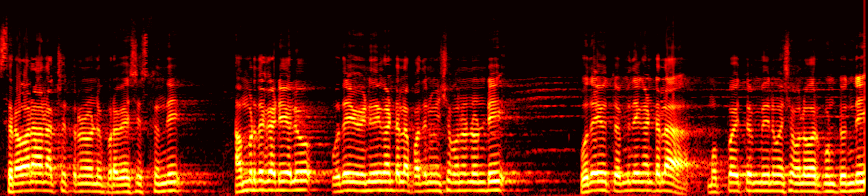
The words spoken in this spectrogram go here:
శ్రవణ నక్షత్రంలోని ప్రవేశిస్తుంది. అమృత గడియలు ఉదయం ఎనిమిది గంటల పది నిమిషముల నుండి ఉదయం తొమ్మిది గంటల ముప్పై తొమ్మిది నిమిషముల వరకు ఉంటుంది.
